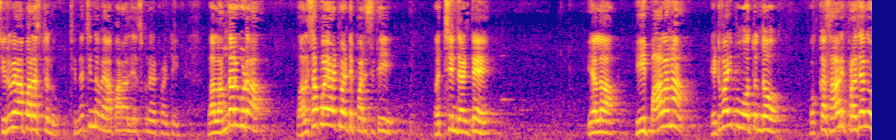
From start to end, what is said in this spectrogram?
చిరు వ్యాపారస్తులు చిన్న చిన్న వ్యాపారాలు చేసుకునేటువంటి వాళ్ళందరూ కూడా వలసపోయేటువంటి పరిస్థితి వచ్చిందంటే ఇలా ఈ పాలన ఎటువైపు పోతుందో ఒక్కసారి ప్రజలు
